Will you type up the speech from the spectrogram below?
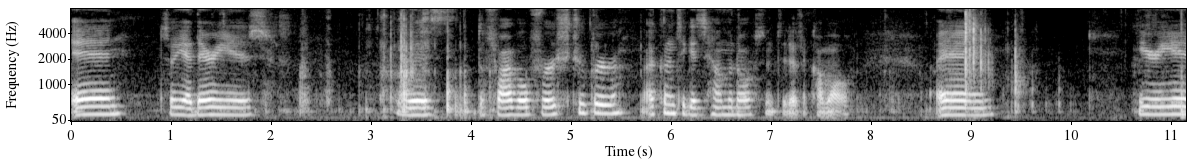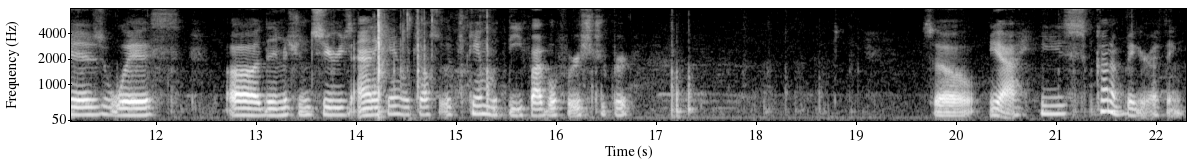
And so yeah, there he is with the 501st Trooper. I couldn't take his helmet off since it doesn't come off. And here he is with uh, the Mission Series Anakin, which also which came with the 501st Trooper. So, yeah, he's kind of bigger, I think.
